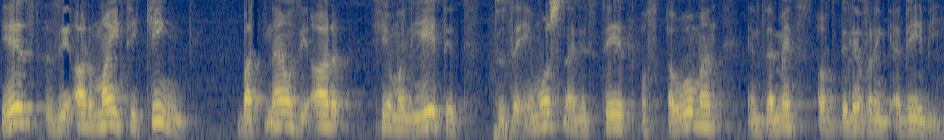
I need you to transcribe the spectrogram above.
Yes, they are mighty king, but now they are humiliated to the emotional state of a woman in the midst of delivering a baby,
